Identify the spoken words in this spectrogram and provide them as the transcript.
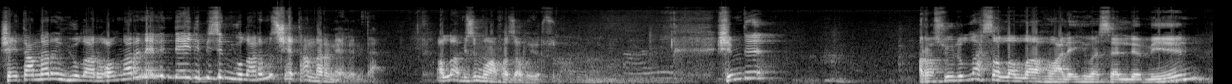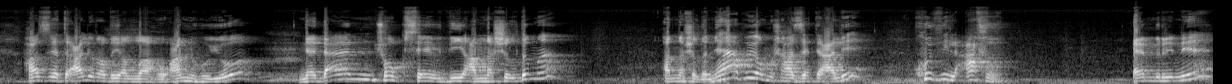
Şeytanların yuları onların elindeydi. Bizim yularımız şeytanların elinde. Allah bizi muhafaza buyursun. Şimdi Resulullah sallallahu aleyhi ve sellemin Hazreti Ali radıyallahu anhuyu neden çok sevdiği anlaşıldı mı? Anlaşıldı. Ne yapıyormuş Hazreti Ali? Huzil afu emrini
